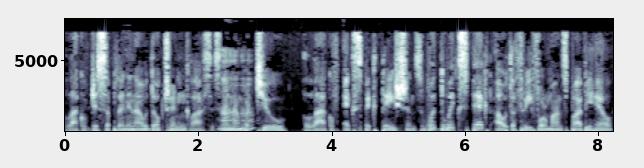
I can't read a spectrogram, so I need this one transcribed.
lack of discipline in our dog training classes, and number uh-huh. two, lack of expectations. What do we expect out of three, four months puppy hell?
